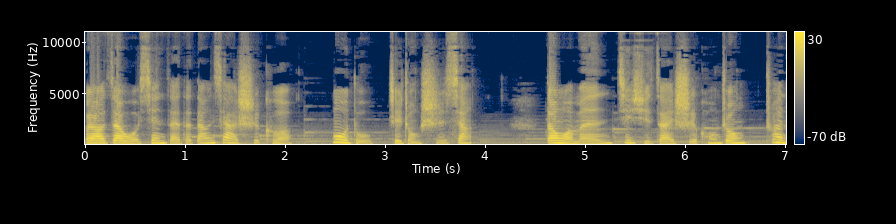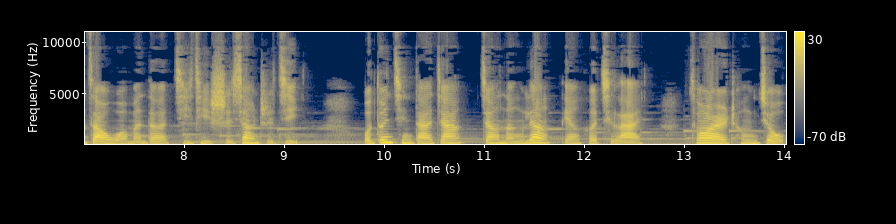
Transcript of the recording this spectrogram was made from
我要在我现在的当下时刻目睹这种实相。当我们继续在时空中创造我们的集体实相之际，我敦请大家将能量联合起来，从而成就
